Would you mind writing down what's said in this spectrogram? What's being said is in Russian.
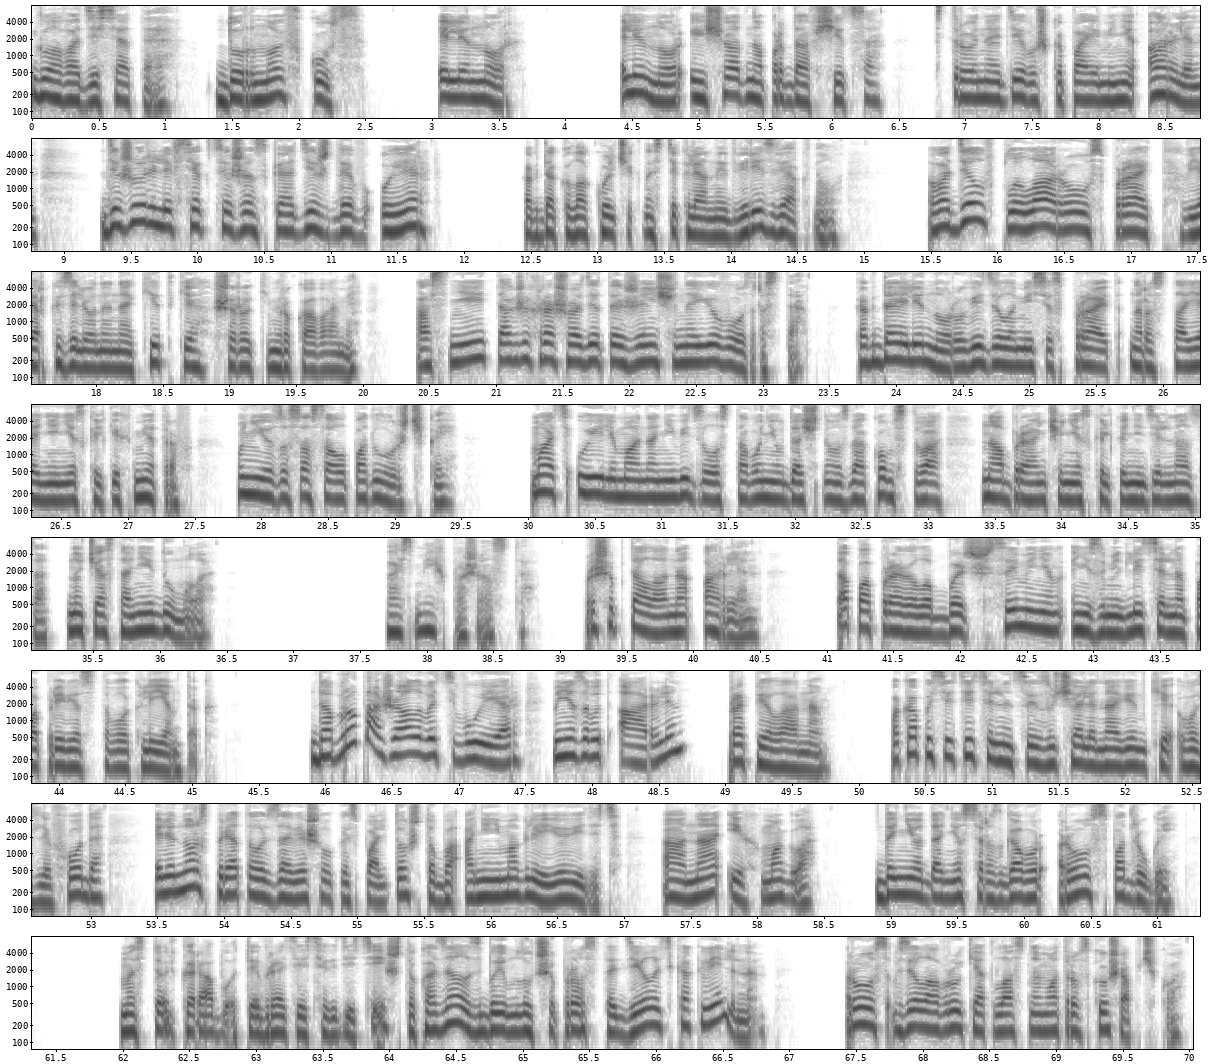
Глава десятая. Дурной вкус. Эленор. Эленор и еще одна продавщица, стройная девушка по имени Арлен, дежурили в секции женской одежды в УР, когда колокольчик на стеклянной двери звякнул. В отдел вплыла Роуз Прайт в ярко-зеленой накидке с широкими рукавами, а с ней также хорошо одетая женщина ее возраста. Когда Эленор увидела миссис Прайт на расстоянии нескольких метров, у нее засосало под ложечкой — Мать Уильяма она не видела с того неудачного знакомства на бранче несколько недель назад, но часто о ней думала. «Возьми их, пожалуйста», — прошептала она Арлен. Та поправила бэдж с именем и незамедлительно поприветствовала клиенток. «Добро пожаловать в Уэр. Меня зовут Арлен», — пропела она. Пока посетительницы изучали новинки возле входа, Эленор спряталась за вешалкой с пальто, чтобы они не могли ее видеть, а она их могла. До нее донесся разговор Роуз с подругой. «Мы столько работаем ради этих детей, что, казалось бы, им лучше просто делать, как велено». Роуз взяла в руки атласную матросскую шапочку.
